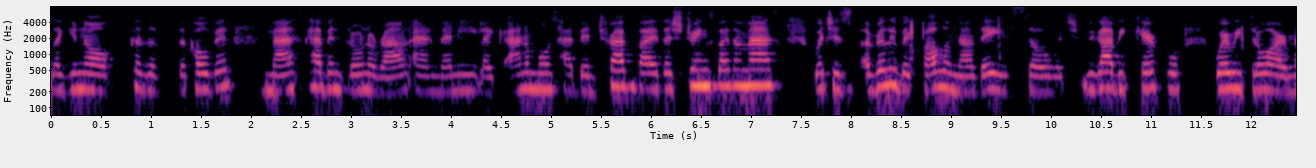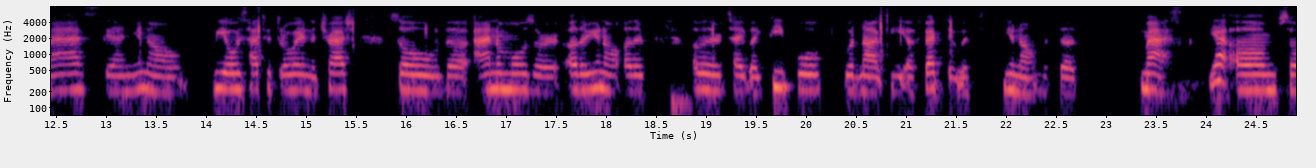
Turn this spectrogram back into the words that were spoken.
like you know, because of the COVID, masks have been thrown around, and many like animals have been trapped by the strings by the mask, which is a really big problem nowadays. So, which we gotta be careful where we throw our mask, and you know, we always had to throw it in the trash. So the animals or other you know other other type like people would not be affected with you know with the mask. Yeah um so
